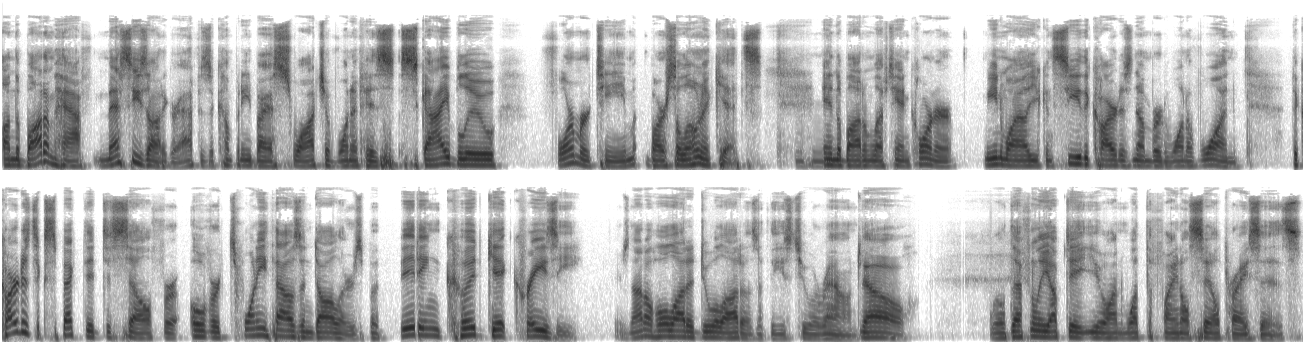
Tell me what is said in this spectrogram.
On the bottom half, Messi's autograph is accompanied by a swatch of one of his sky blue former team Barcelona kits mm-hmm. in the bottom left hand corner. Meanwhile, you can see the card is numbered one of one. The card is expected to sell for over $20,000, but bidding could get crazy. There's not a whole lot of dual autos of these two around. No. We'll definitely update you on what the final sale price is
